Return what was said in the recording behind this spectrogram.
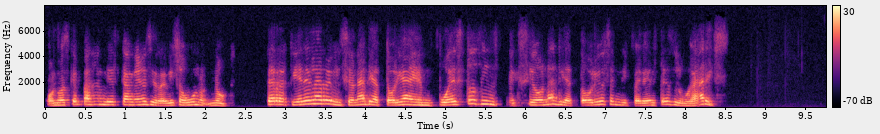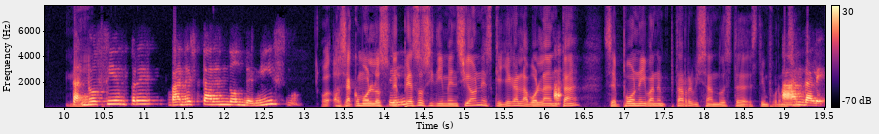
o no es que pasan diez camiones y reviso uno, no. Se refiere a la revisión aleatoria en puestos de inspección aleatorios en diferentes lugares. no siempre van a estar en donde mismo. O, sea, como los de pesos y dimensiones, que llega la volanta, ah. se pone y van a estar revisando este, esta información. Ándale,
